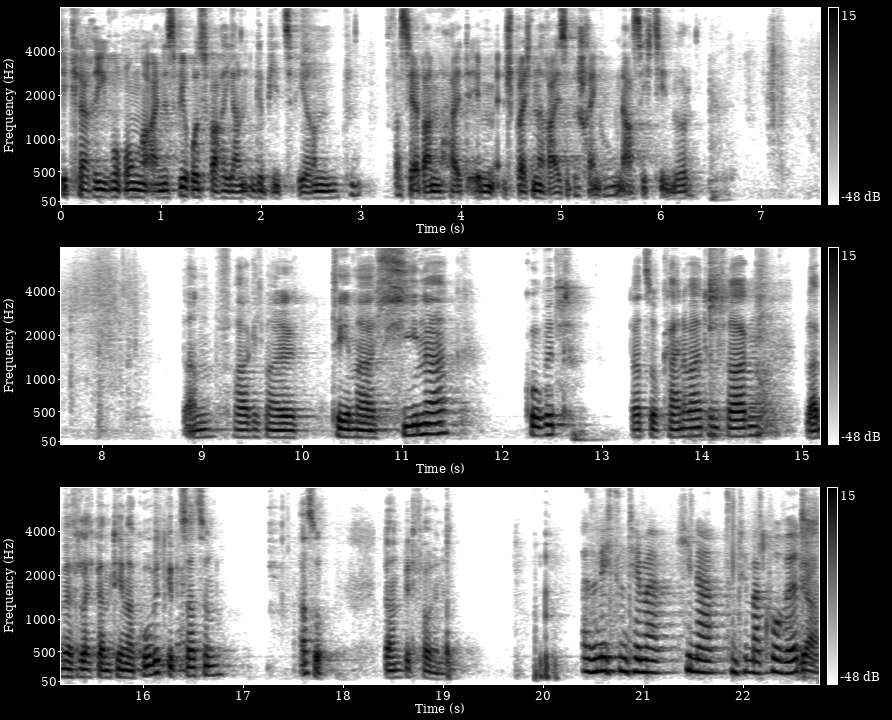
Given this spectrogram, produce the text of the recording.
Deklarierung eines Virusvariantengebiets wären, was ja dann halt eben entsprechende Reisebeschränkungen nach sich ziehen würde. Dann frage ich mal Thema China, Covid. Dazu keine weiteren Fragen. Bleiben wir vielleicht beim Thema Covid. Gibt es dazu? Ach so, dann bitte Frau Linne. Also nicht zum Thema China, zum Thema Covid. Ja.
